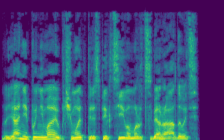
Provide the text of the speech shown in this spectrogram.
Но я не понимаю, почему эта перспектива может тебя радовать».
